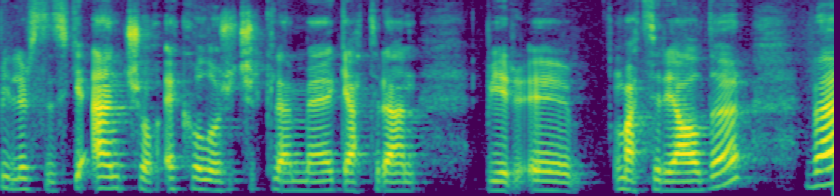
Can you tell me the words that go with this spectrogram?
bilirsiniz ki, ən çox ekoloji çirklənməyə gətirən bir e, materialdır və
